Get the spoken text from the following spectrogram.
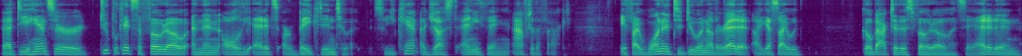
that Dehancer duplicates the photo and then all the edits are baked into it. So you can't adjust anything after the fact. If I wanted to do another edit, I guess I would go back to this photo and say edit in,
